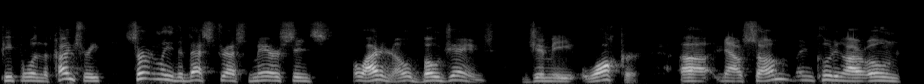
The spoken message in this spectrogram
people in the country, certainly the best dressed mayor since, oh, I don't know, Beau James, Jimmy Walker. Uh, now, some, including our own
